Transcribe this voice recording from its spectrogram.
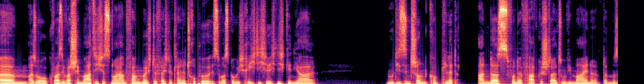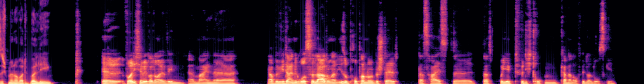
ähm, also quasi was Schematisches neu anfangen möchte, vielleicht eine kleine Truppe, ist sowas, glaube ich, richtig, richtig genial. Nur die sind schon komplett anders von der Farbgestaltung wie meine. Da muss ich mir noch was überlegen. Äh, wollte ich nämlich gerade noch erwähnen. Äh, meine, habe wieder eine große Ladung an Isopropanol bestellt. Das heißt, äh, das Projekt für dich drucken kann dann auch wieder losgehen.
